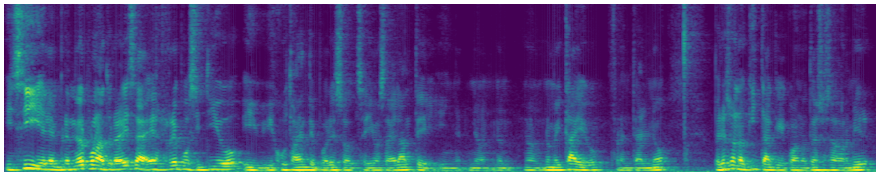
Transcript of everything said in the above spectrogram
Y sí, el emprendedor por naturaleza es re positivo y, justamente por eso seguimos adelante y no, no me caigo frente al no. Pero eso no quita que cuando te vayas a dormir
